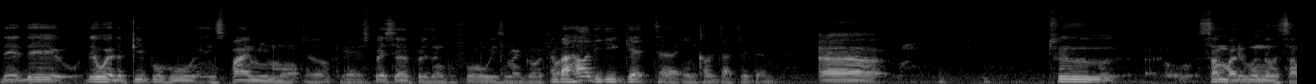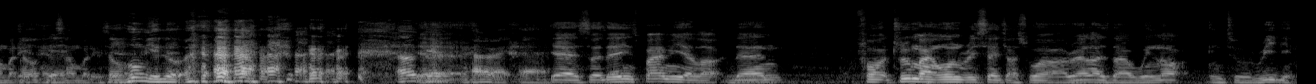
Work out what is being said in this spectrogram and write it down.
They, they, they were the people who inspired me more, Okay. especially President Kufuor, who is my godfather. But how did you get uh, in contact with them? uh, through somebody who knows somebody Okay. and somebody. So yeah. whom you know? okay. Yeah. All right. Uh, Yeah, so they inspire me a lot. Then, for through my own research as well, I realized that we're not into reading,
